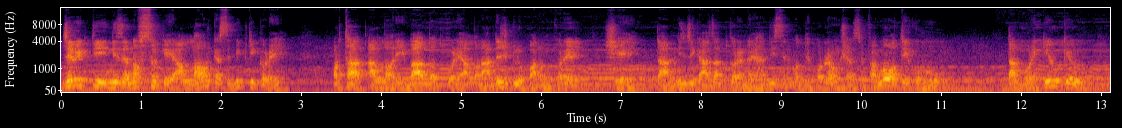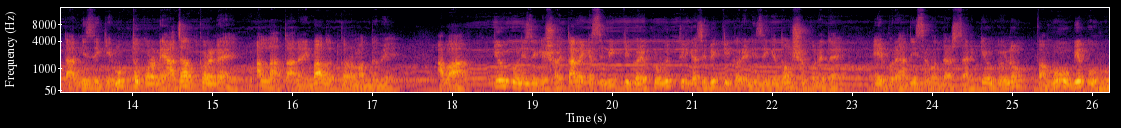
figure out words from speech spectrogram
যে ব্যক্তি নিজের নফসকে আল্লাহর কাছে বিক্রি করে অর্থাৎ আল্লাহর ইবাদত করে, আল্লাহর আদেশগুলো পালন করে, সে তার নিজেকে আজাদ করে নেয়। হাদিসের মধ্যে পরের অংশ আছে ফামু অতিকুহু তারপরে কেউ কেউ তার নিজেকে মুক্ত করে নেয় আজাদ করে নেয়, আল্লাহ তাআলার ইবাদত করার মাধ্যমে। আবার কেউ কেউ নিজেকে শয়তানের কাছে বিক্রি করে, প্রবৃত্তির কাছে বিক্রি করে নিজেকে ধ্বংস করে দেয়। এরপরে হাদিসের মধ্যে আসছে, আর কেউ কইল বা মু বেকুহু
